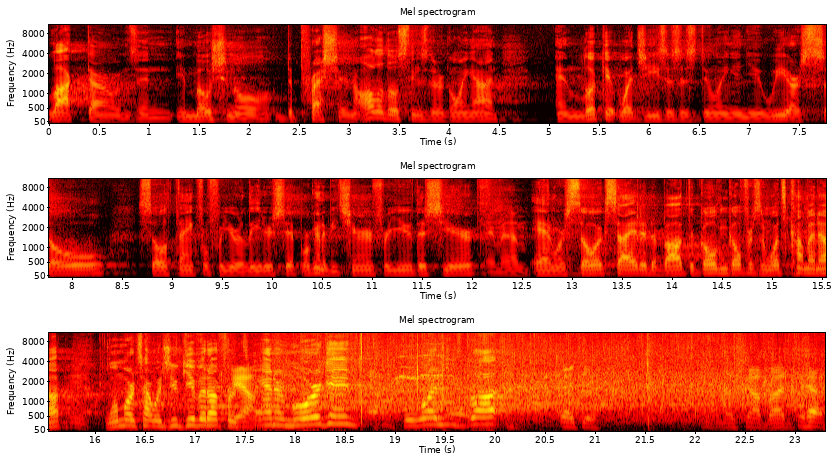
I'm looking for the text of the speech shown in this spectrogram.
lockdowns and emotional depression, all of those things that are going on. And look at what Jesus is doing in you. We are so, so thankful for your leadership. We're going to be cheering for you this year. Amen. And we're so excited about the Golden Gophers and what's coming up. One more time, would you give it up for Yeah. Tanner Morgan for what he's brought? Thank you. Nice job, bud. Yeah.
